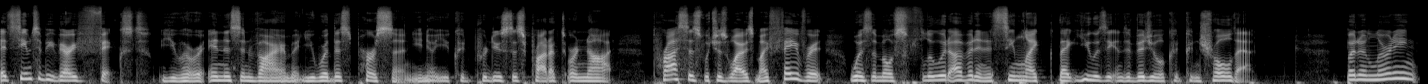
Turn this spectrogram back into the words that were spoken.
it seemed to be very fixed. You were in this environment, you were this person, you know, you could produce this product or not. Process, which is why it was my favorite, was the most fluid of it, and it seemed like that you as the individual could control that. But in learning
